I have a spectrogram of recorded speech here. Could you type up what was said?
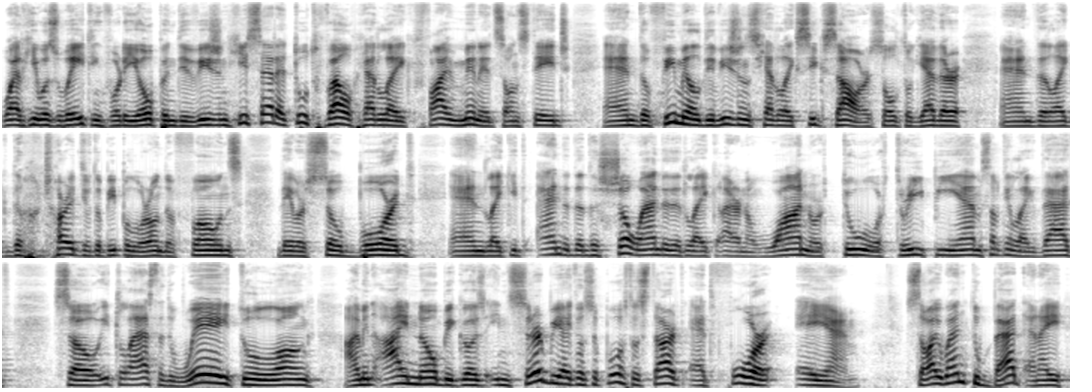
while he was waiting for the open division. He said that 212 had like 5 minutes on stage and the female divisions had like 6 hours altogether and uh, like the majority of the people were on the phones. They were so bored and like it ended, the show ended at like, I don't know, 1 or 2 or 3 p.m., something like that. So it lasted way too long. I mean, I know because in Serbia it was supposed to start at 4 a.m. So I went to bed and I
